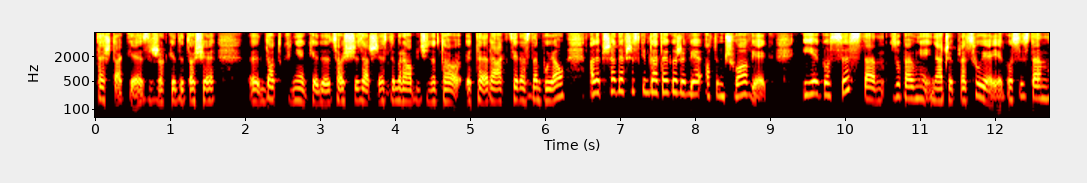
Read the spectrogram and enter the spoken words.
też tak jest, że kiedy to się dotknie, kiedy coś się zacznie z tym robić, no to te reakcje następują, ale przede wszystkim dlatego, że wie o tym człowiek i jego system zupełnie inaczej pracuje. Jego system,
